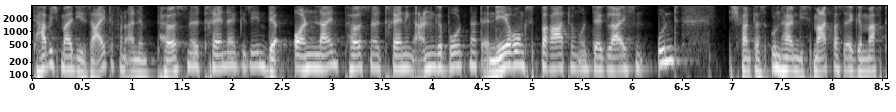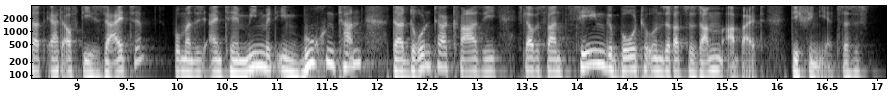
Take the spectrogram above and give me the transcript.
Da habe ich mal die Seite von einem Personal Trainer gesehen, der online Personal Training angeboten hat, Ernährungsberatung und dergleichen. Und ich fand das unheimlich smart, was er gemacht hat. Er hat auf die Seite wo man sich einen Termin mit ihm buchen kann, darunter quasi, ich glaube, es waren zehn Gebote unserer Zusammenarbeit definiert. Das ist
